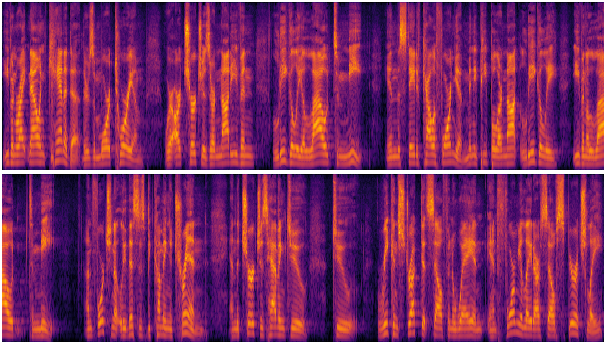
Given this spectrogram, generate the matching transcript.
Even right now in Canada, there's a moratorium where our churches are not even legally allowed to meet. In the state of California, many people are not legally even allowed to meet. Unfortunately, this is becoming a trend, and the church is having to, to reconstruct itself in a way and, and formulate ourselves spiritually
